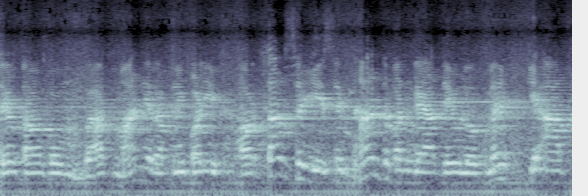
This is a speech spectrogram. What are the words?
देवताओं को बात मान्य रखनी पड़ी और तब से ये सिद्धांत बन गया देवलोक में कि आप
